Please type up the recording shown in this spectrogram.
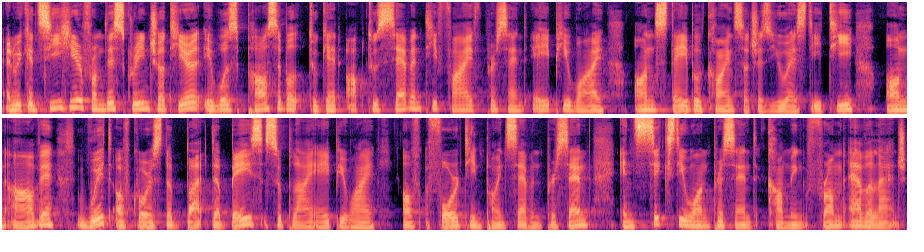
And we can see here from this screenshot here, it was possible to get up to 75% APY on stable coins such as USDT on Aave, with of course the, the base supply APY of 14.7% and 61% coming from Avalanche.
